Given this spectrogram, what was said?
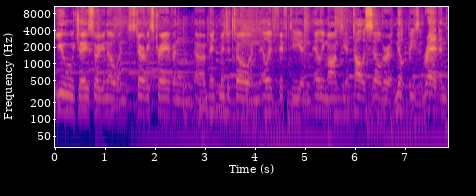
you, know, and Starby Strave and uh, Mid- Midgeto and Elliot Fifty and Ellie Monty and Talis Silver and Milk Peas and Red and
